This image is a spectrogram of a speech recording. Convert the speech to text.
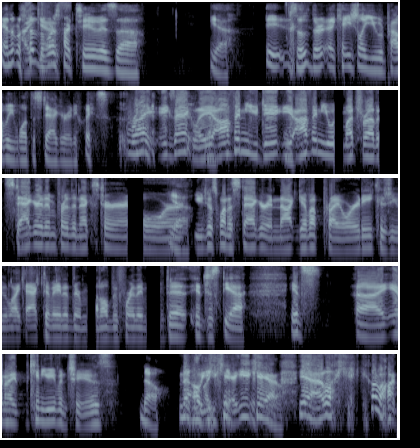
and I the worst part too is, uh, yeah. It, so there occasionally you would probably want the stagger anyways. Right, exactly. Often you do. You, often you would much rather stagger them for the next turn, or Yeah. you just want to stagger and not give up priority because you like activated their model before they moved it. It just yeah, it's uh, and I can you even choose? No, No, like- you can't. You can't. Yeah, like come on,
